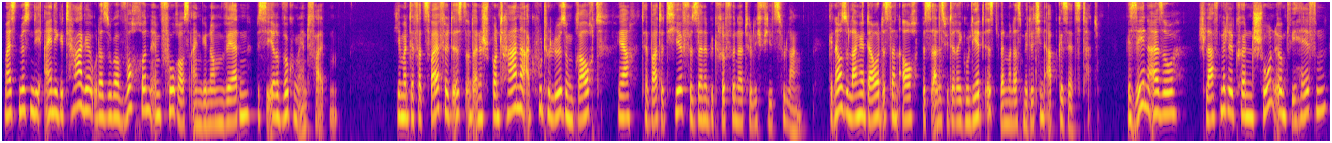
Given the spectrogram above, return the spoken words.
meist müssen die einige Tage oder sogar Wochen im Voraus eingenommen werden, bis sie ihre Wirkung entfalten. Jemand, der verzweifelt ist und eine spontane, akute Lösung braucht, ja, der wartet hier für seine Begriffe natürlich viel zu lang. Genauso lange dauert es dann auch, bis alles wieder reguliert ist, wenn man das Mittelchen abgesetzt hat. Wir sehen also, Schlafmittel können schon irgendwie helfen,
